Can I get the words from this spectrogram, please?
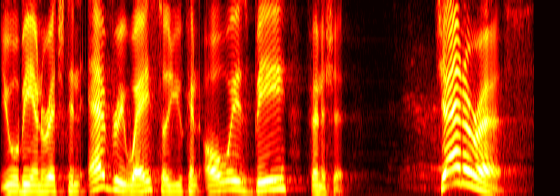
You will be enriched in every way so you can always be, finish it, generous.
